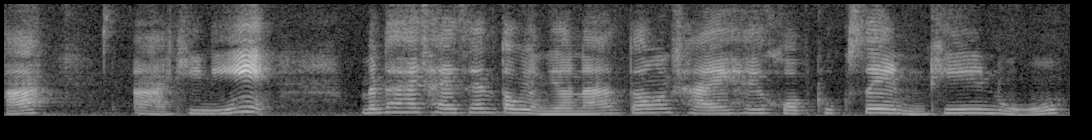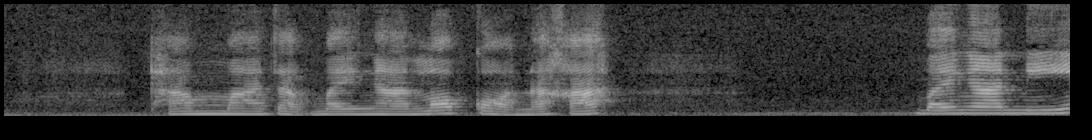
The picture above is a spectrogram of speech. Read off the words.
คะอะทีนี้ไม่ได้ใช้เส้นตรงอย่างเดียวนะ ต้องใช้ให้ครบทุกเส้นที่หนูทำมาจากใบงานรอบก่อนนะคะ ใบงานนี้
